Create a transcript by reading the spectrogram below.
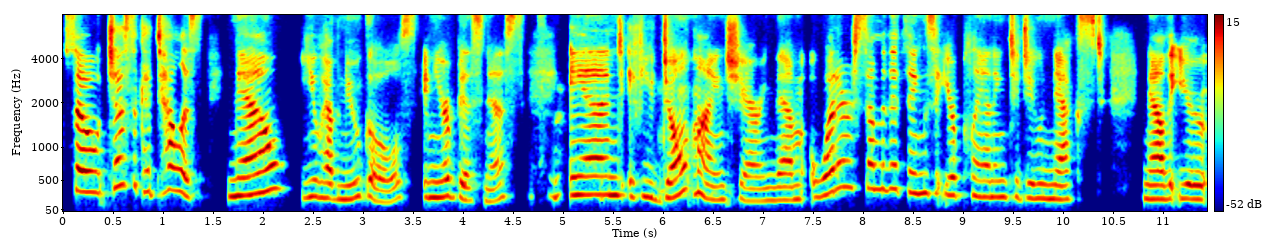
So, Jessica, tell us now you have new goals in your business. Mm-hmm. And if you don't mind sharing them, what are some of the things that you're planning to do next now that you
